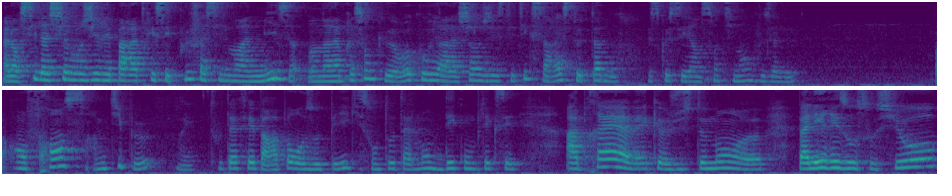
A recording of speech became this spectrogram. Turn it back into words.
Alors si la chirurgie réparatrice est plus facilement admise, on a l'impression que recourir à la chirurgie esthétique, ça reste tabou. Est-ce que c'est un sentiment que vous avez? En France, un petit peu, oui. tout à fait, par rapport aux autres pays qui sont totalement décomplexés. Après, avec justement euh, bah, les réseaux sociaux,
